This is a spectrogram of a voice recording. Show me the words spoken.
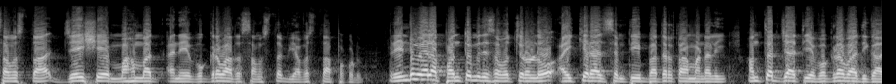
సంస్థ జైషే మహమ్మద్ అనే ఉగ్రవాద సంస్థ వ్యవస్థాపకుడు. రెండు వేల పంతొమ్మిది సంవత్సరంలో ఐక్యరాజ్య సమితి భద్రతా మండలి అంతర్జాతీయ ఉగ్రవాదిగా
